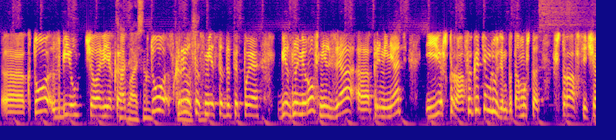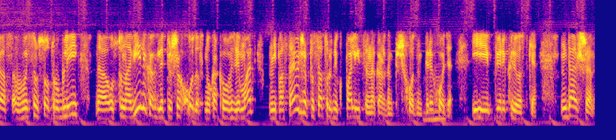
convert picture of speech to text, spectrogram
э, кто сбил человека, Согласен. кто скрылся с места ДТП. Без номеров нельзя э, применять и штрафы к этим людям, потому что штраф сейчас в 800 рублей э, установили как для пешеходов, но как его взимать? Не поставить же по сотруднику полиции на каждом пешеходном переходе и перекрестке. Дальше.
